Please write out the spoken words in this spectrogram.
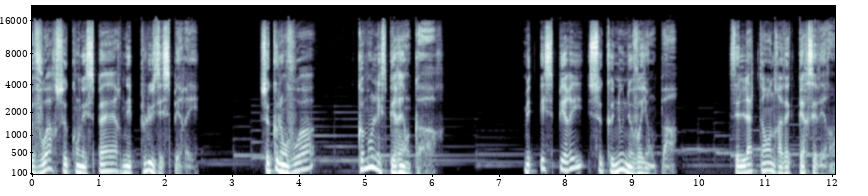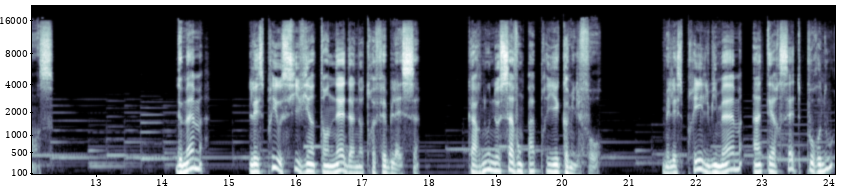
voir ce qu'on espère n'est plus espérer. Ce que l'on voit, comment l'espérer encore? Mais espérer ce que nous ne voyons pas, c'est l'attendre avec persévérance. De même, l'Esprit aussi vient en aide à notre faiblesse, car nous ne savons pas prier comme il faut. Mais l'Esprit lui-même intercède pour nous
